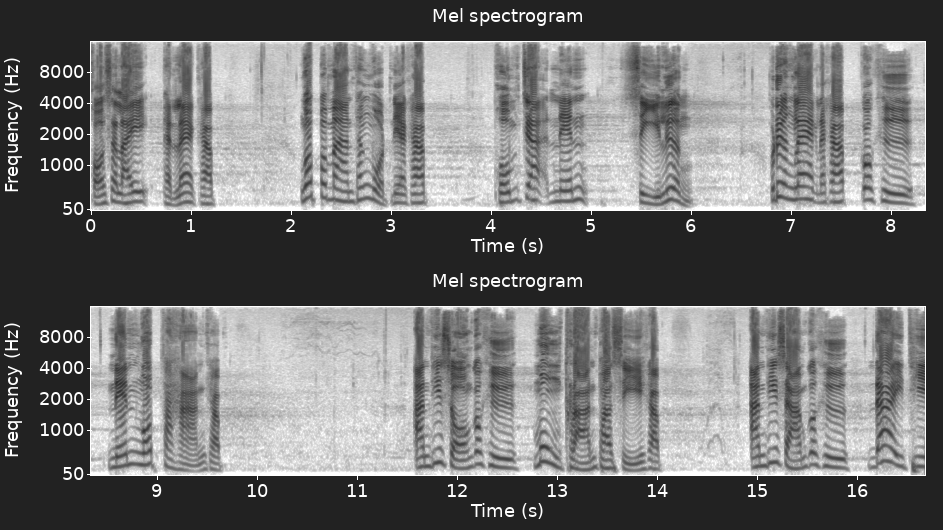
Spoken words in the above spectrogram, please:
ขอสไลด์แผ่นแรกครับ งบประมาณทั้งหมดเนี่ยครับ ผมจะเน้น 4 เรื่อง เรื่องแรกนะครับก็คือเน้นงบทหารครับ อันที่สองก็คือมุ่งผลานภาษีครับ อันที่สามก็คือได้ที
